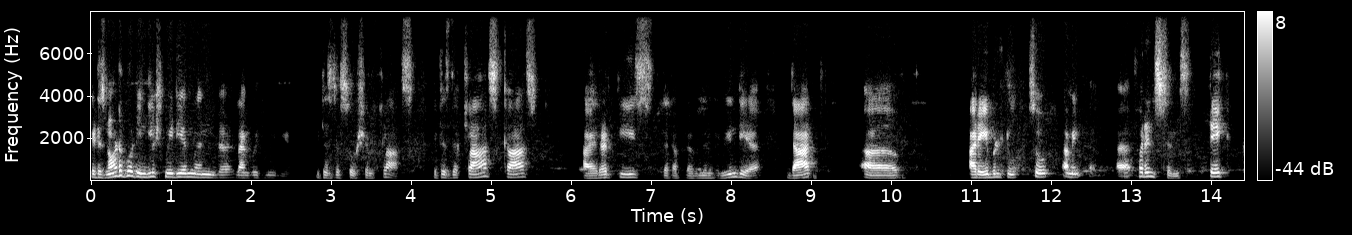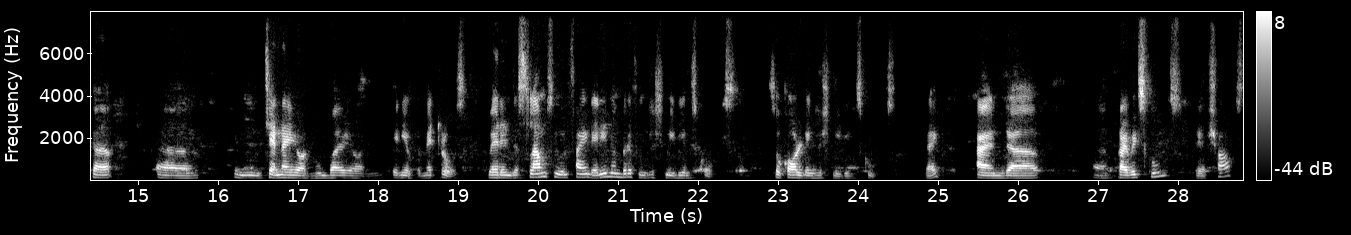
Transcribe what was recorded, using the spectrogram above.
It is not about English medium and uh, language medium. It is the social class. It is the class, caste, hierarchies that are prevalent in India that uh, are able to. So, I mean, uh, for instance, take uh, uh, in Chennai or Mumbai or any of the metros, where in the slums you will find any number of English medium schools, so-called English medium schools, right? And uh, uh, private schools, their shops,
